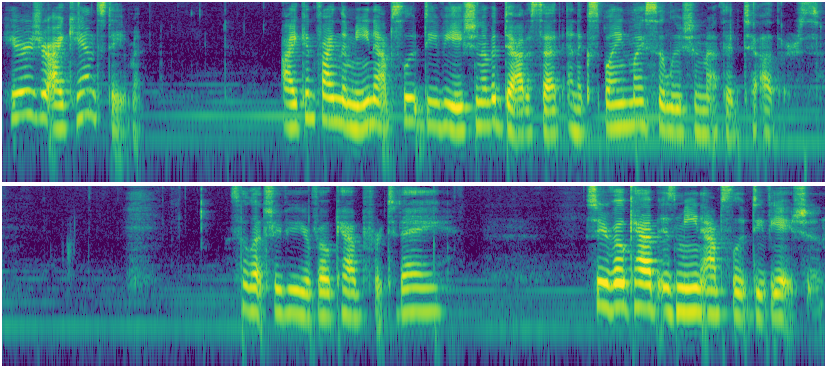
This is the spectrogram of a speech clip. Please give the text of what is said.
Here is your I can statement. I can find the mean absolute deviation of a data set and explain my solution method to others. So let's review your vocab for today. So your vocab is mean absolute deviation.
